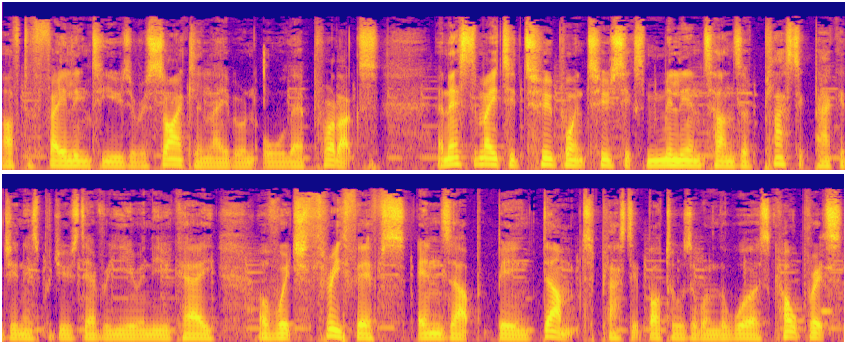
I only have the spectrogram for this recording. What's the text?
after failing to use a recycling label on all their products. An estimated 2.26 million tonnes of plastic packaging is produced every year in the UK, of which three fifths ends up being dumped. Plastic bottles are one of the worst culprits,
